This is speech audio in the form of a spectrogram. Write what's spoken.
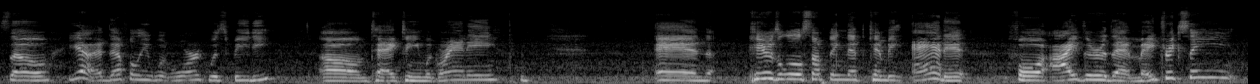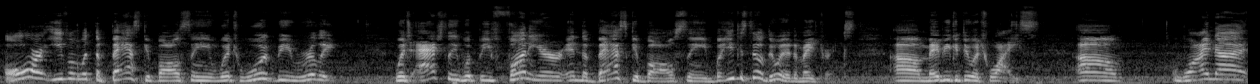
so yeah, it definitely would work with Speedy. Um, tag team with Granny. And here's a little something that can be added for either that Matrix scene or even with the basketball scene, which would be really, which actually would be funnier in the basketball scene, but you can still do it in the Matrix. Um, maybe you could do it twice. Um, why not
